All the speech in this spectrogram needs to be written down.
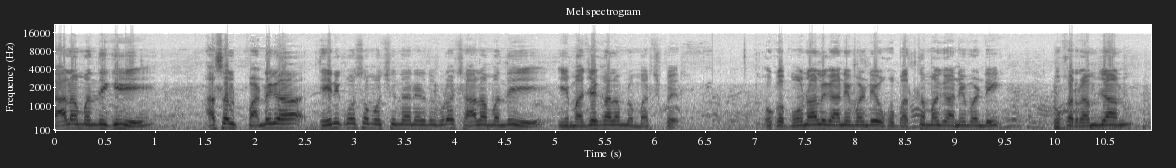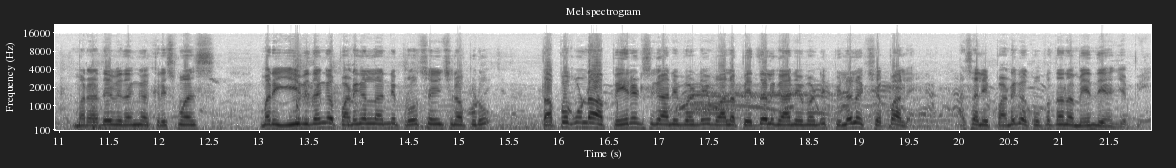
చాలామందికి అసలు పండుగ దేనికోసం వచ్చింది అనేది కూడా చాలామంది ఈ మధ్యకాలంలో మర్చిపోయారు. ఒక బోనాలు కానివ్వండి ఒక బతుకమ్మ కానివ్వండి ఒక రంజాన్ మరి అదేవిధంగా క్రిస్మస్ మరి ఈ విధంగా పండుగలన్నీ ప్రోత్సహించినప్పుడు తప్పకుండా ఆ పేరెంట్స్ కానివ్వండి వాళ్ళ పెద్దలు కానివ్వండి పిల్లలకు చెప్పాలి అసలు ఈ పండుగ గొప్పతనం ఏంది అని చెప్పి.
